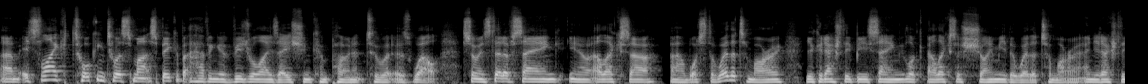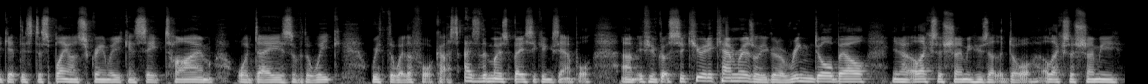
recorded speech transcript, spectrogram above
Um, it's like talking to a smart speaker, but having a visualization component to it as well. So instead of saying, you know, Alexa, uh, what's the weather tomorrow? You could actually be saying, look, Alexa, show me the weather tomorrow. And you'd actually get this display on screen where you can see time or days of the week with the weather forecast as the most basic example. Um, if you've got security cameras or you've got a ring doorbell, you know, Alexa, show me who's at the door. Alexa, show me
